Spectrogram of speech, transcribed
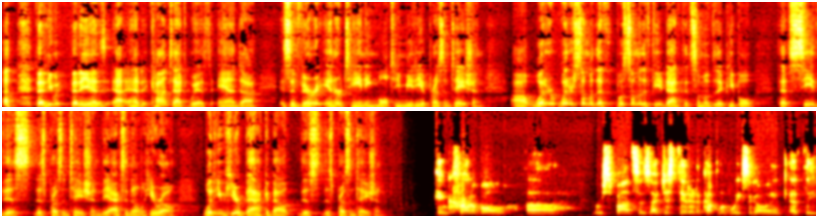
that he that he has uh, had contact with, and uh, it's a very entertaining multimedia presentation. Uh, what are what are some of the what's some of the feedback that some of the people that see this this presentation, the accidental hero, what do you hear back about this this presentation? Incredible uh, responses. I just did it a couple of weeks ago at, at the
